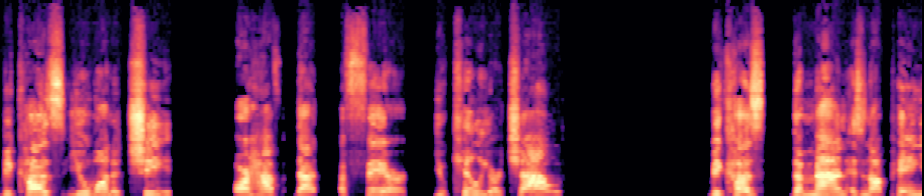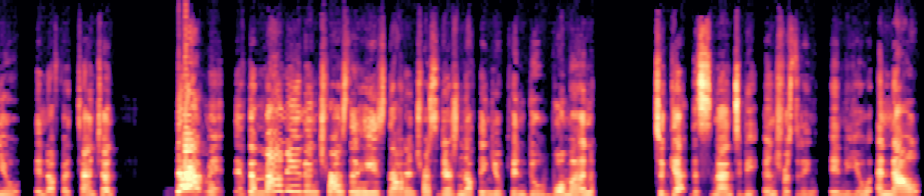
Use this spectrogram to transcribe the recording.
Because you want to cheat or have that affair, you kill your child? Because the man is not paying you enough attention? That mean if the man ain't interested, he's not interested. There's nothing you can do, woman, to get this man to be interested in, in you and now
